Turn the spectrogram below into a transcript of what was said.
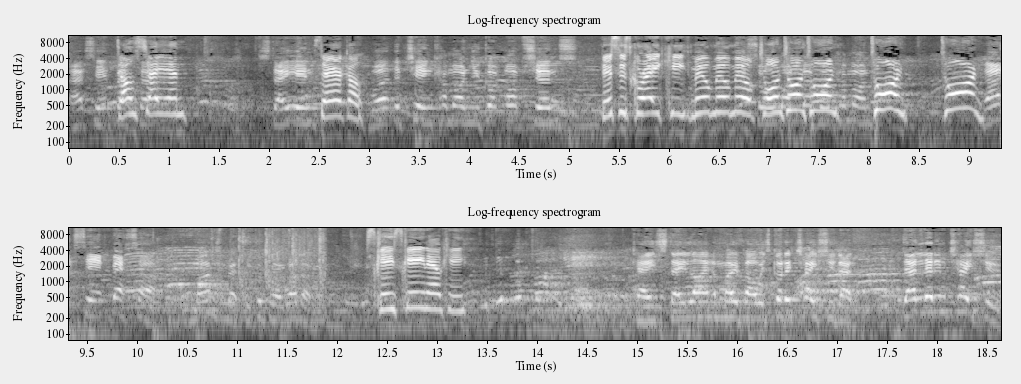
That's it. Don't better. stay in. Stay in. Circle. Work the chin. Come on, you've got options. This is great, Keith. Move, move, move. It's Torn, torn, torn. come on. Torn, torn. That's it. Better. Much better. Good boy. Well done. Ski, ski now, Keith. Okay, stay light and mobile. He's got to chase you, Dan. Dan, let him chase you.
